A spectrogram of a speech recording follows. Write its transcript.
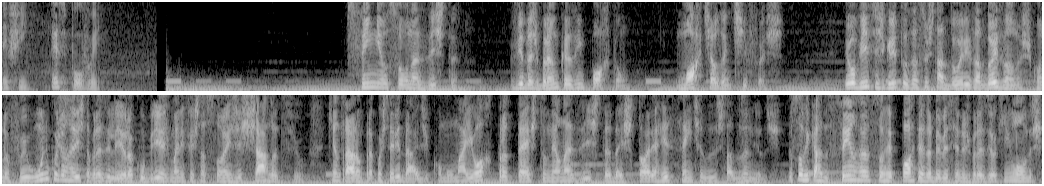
enfim, esse povo aí. Sim, eu sou nazista. Vidas brancas importam. Morte aos antifas. Eu ouvi esses gritos assustadores há dois anos, quando eu fui o único jornalista brasileiro a cobrir as manifestações de Charlottesville, que entraram para a posteridade como o maior protesto neonazista da história recente dos Estados Unidos. Eu sou Ricardo Senra, sou repórter da BBC News Brasil aqui em Londres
